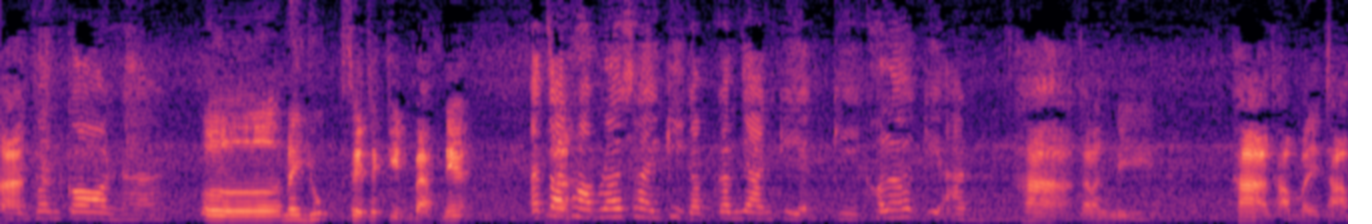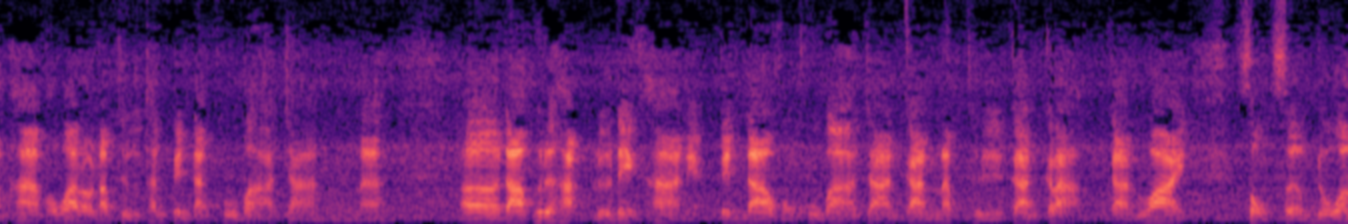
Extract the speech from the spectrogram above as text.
นะเป็นก้อนๆนะคะเออในยุคเศรษฐกิจแบบเนี้ย อาจารย์นะ ท็อปแล้วใช้กี่กับกำยานกี่กี่เขาเรียกว่ากี่อัน ห้ากำลังดีห้าถามไม่ถามห้าเพราะว่าเรานับถือท่านเป็นดังครูบาอาจารย์นะเอ่อ ดาวพฤหัสหรือเลขห้าเนี่ยเป็นดาวของครูบาอาจารย์การนับถือการกราบการไหว้ ส่งเสริมดวง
